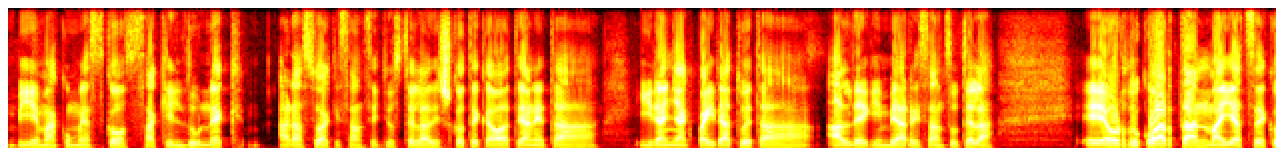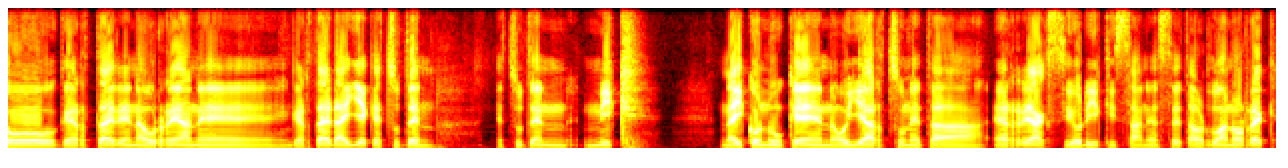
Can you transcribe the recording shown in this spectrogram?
bi emakumezko zakildunek arazoak izan zituztela diskoteka batean eta irainak pairatu eta alde egin behar izan zutela. E, orduko hartan maiatzeko gertaeren aurrean e, gertaera haiek ez zuten, ez zuten nik nahiko nukeen oi hartzun eta erreakziorik izan, ez? Eta orduan horrek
